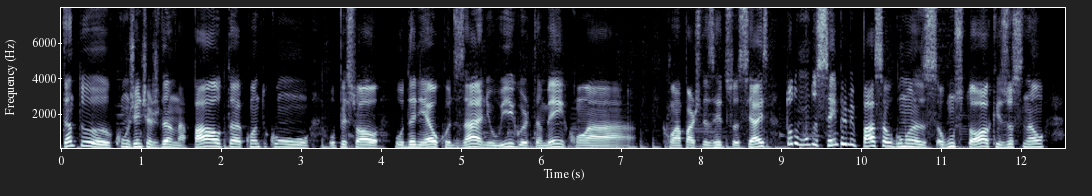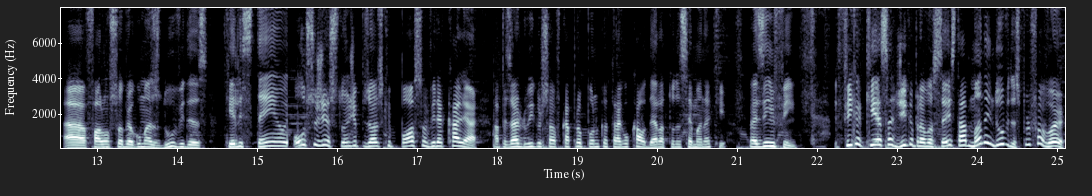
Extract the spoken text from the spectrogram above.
Tanto com gente ajudando na pauta, quanto com o pessoal, o Daniel com o design, o Igor também com a com a parte das redes sociais, todo mundo sempre me passa algumas, alguns toques, ou se não, uh, falam sobre algumas dúvidas que eles tenham, ou sugestões de episódios que possam vir a calhar. Apesar do Igor só ficar propondo que eu traga o Caldela toda semana aqui. Mas enfim, fica aqui essa dica para vocês, tá? Mandem dúvidas, por favor.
